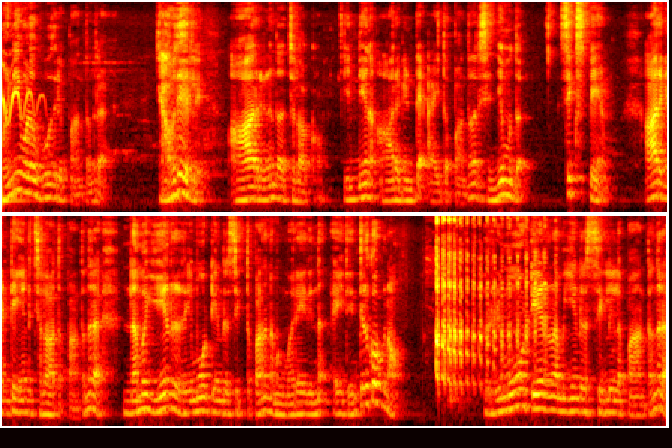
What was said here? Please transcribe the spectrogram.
ಮನೆ ಒಳಗೆ ಹೋದ್ರಿಪ್ಪ ಅಂತಂದ್ರೆ, ಯಾವುದೇ ಇರಲಿ, ಆರರಿಂದ ಚಲೋ ಹಾಕೋ. ಇನ್ನೇನು ಆರು ಗಂಟೆ ಆಯ್ತಪ್ಪ ಅಂತಂದ್ರೆ ಸಂಜೆ ಮುಂದೆ ಸಿಕ್ಸ್ ಪಿ ಎಂ ಆರು ಗಂಟೆ ಏನು ಚಲೋ ಆತಪ್ಪ ಅಂತಂದ್ರೆ ನಮಗೆ ಏನು ರಿಮೋಟ್ ಏನರ ಸಿಕ್ತಪ್ಪ ಅಂದ್ರೆ ನಮಗೆ ಮರ್ಯಾದಿಂದ ಐತಿ ಅಂತ ತಿಳ್ಕೊಬೇಕು ನಾವು. ರಿಮೋಟ್ ಏನರ ನಮಗೆ ಏನರ ಸಿಗ್ಲಿಲ್ಲಪ್ಪ ಅಂತಂದ್ರೆ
